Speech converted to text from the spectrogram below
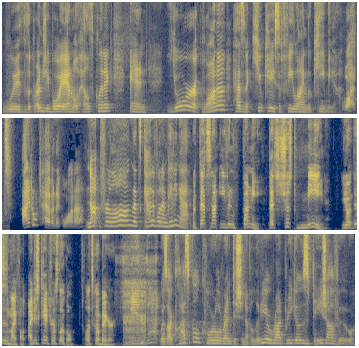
with the Grungy Boy Animal Health Clinic, and your iguana has an acute case of feline leukemia. What? I don't have an iguana. Not for long, that's kind of what I'm getting at. But that's not even funny. That's just mean. You know what? This is my fault. I just can't trust local. Let's go bigger. And that was our classical choral rendition of Olivia Rodrigo's Deja Vu.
